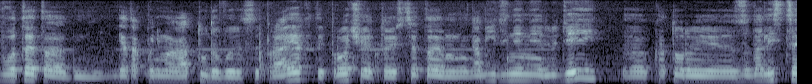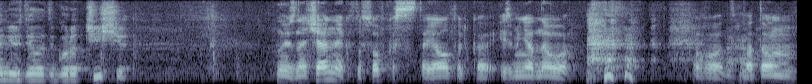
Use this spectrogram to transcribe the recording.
вот это, я так понимаю, оттуда вырос и проект и прочее. То есть это объединение людей, э, которые задались целью сделать город чище. Ну, изначально эта тусовка состояла только из меня одного. Вот. Потом,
